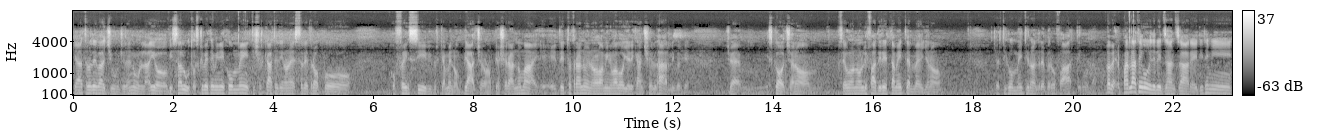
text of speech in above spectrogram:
Che altro devo aggiungere? nulla io vi saluto scrivetemi nei commenti cercate di non essere troppo offensivi perché a me non piacciono non piaceranno mai e, detto tra noi non ho la minima voglia di cancellarli perché cioè mi scoccia no? Se uno non li fa direttamente è meglio no certi commenti non andrebbero fatti nulla. vabbè parlate voi delle zanzare ditemi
